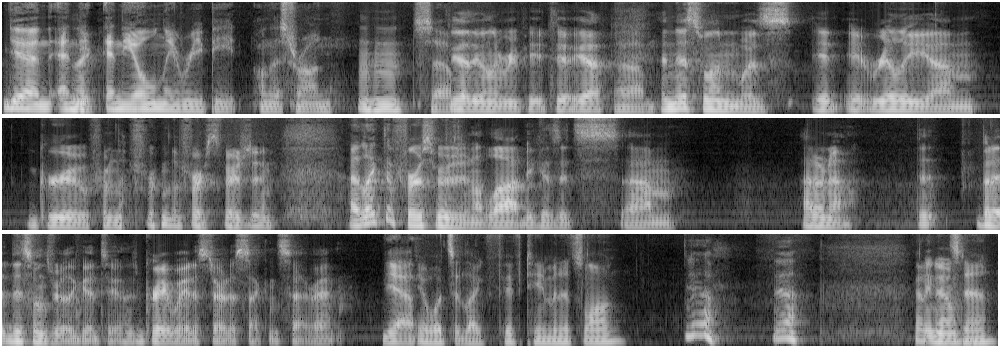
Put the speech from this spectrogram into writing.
Yeah, and and, Like- the, and the only repeat on this run. Mm-hmm. So yeah, the only repeat too. Yeah, Um, and this one was it. It really um, grew from the from the first version. I like the first version a lot because it's um, I don't know, the, but this one's really good too. It's a great way to start a second set, right? Yeah. Yeah, what's it like? Fifteen minutes long. Yeah, yeah. Kind You of know. gets down.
